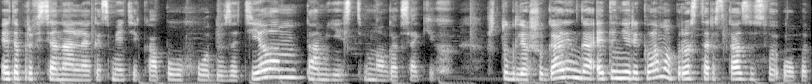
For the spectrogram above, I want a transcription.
Это профессиональная косметика по уходу за телом, там есть много всяких штук для шугаринга. Это не реклама, просто рассказываю свой опыт.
